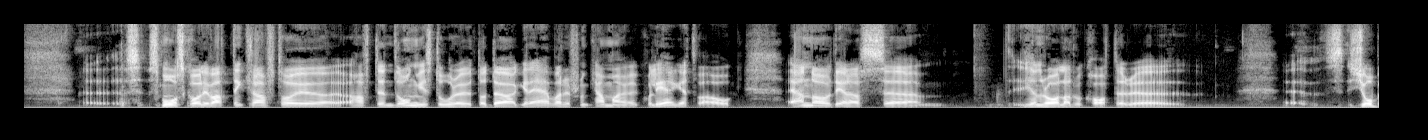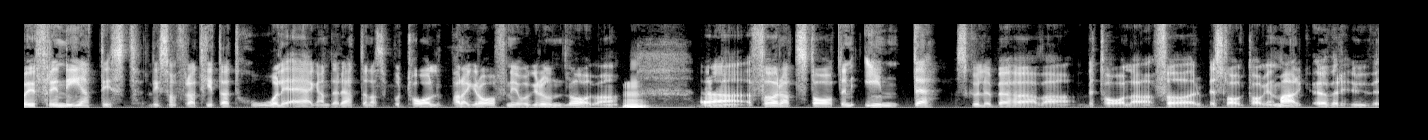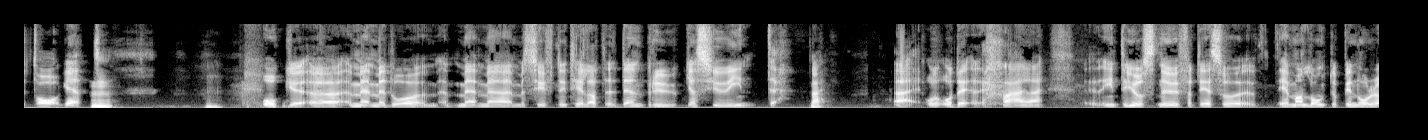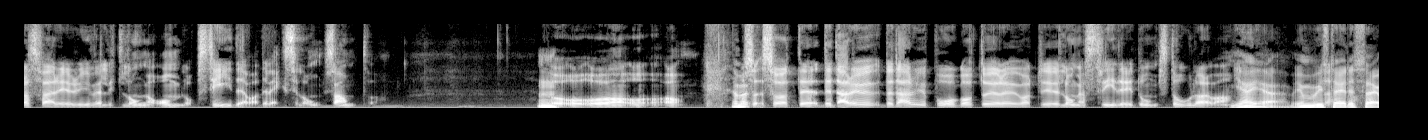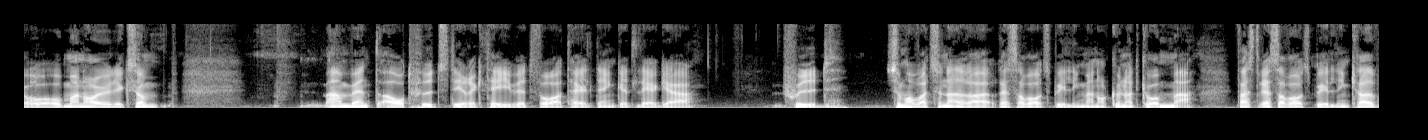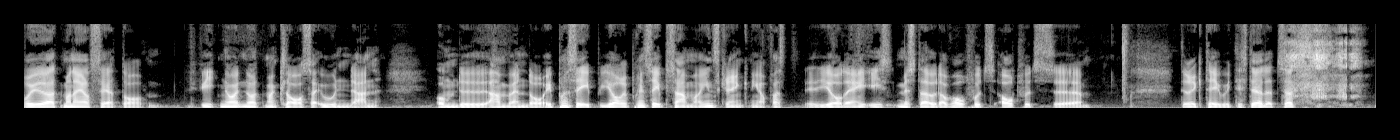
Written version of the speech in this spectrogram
eh, småskalig vattenkraft har ju haft en lång historia utav dödgrävare från Kammarkollegiet. Va? Och en av deras eh, generaladvokater jobbar ju frenetiskt liksom för att hitta ett hål i äganderätten, alltså portalparagrafen i vår grundlag. Mm. Uh, för att staten inte skulle behöva betala för beslagtagen mark överhuvudtaget. Mm. Mm. Och uh, med, med, då, med, med, med syftning till att den brukas ju inte. Nej. Nej, och, och det, nej, nej, inte just nu för att det är så, är man långt upp i norra Sverige är det ju väldigt långa omloppstider, va? det växer långsamt. Va? Mm. Och, och, och, och ja, men... så, så, att det, det, där är ju, det där har ju pågått och det har varit långa strider i domstolar. Va? Ja, ja, ja men visst är det så. Och man har ju liksom använt artskyddsdirektivet för att helt enkelt lägga skydd som har varit så nära reservatsbildning man har kunnat komma. Fast reservatsbildning kräver ju att man ersätter något man klarar sig undan om du använder i princip, gör i princip samma inskränkningar fast eh, gör det i, med stöd av artskyddsdirektivet eh, istället. Så att,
